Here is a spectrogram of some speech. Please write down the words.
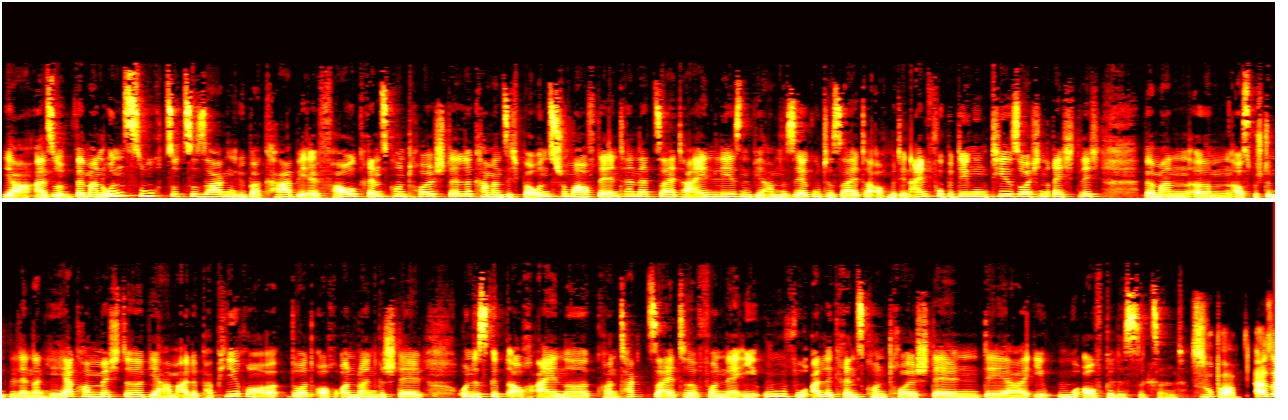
Ja, also wenn man uns sucht sozusagen über KBLV Grenzkontrollstelle, kann man sich bei uns schon mal auf der Internetseite einlesen. Wir haben eine sehr gute Seite auch mit den Einfuhrbedingungen tierseuchenrechtlich, wenn man ähm, aus bestimmten Ländern hierher kommen möchte. Wir haben alle Papiere dort auch online gestellt und es gibt auch eine Kontaktseite von der EU, wo alle Grenzkontrollstellen der EU aufgelistet sind. Super. Also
